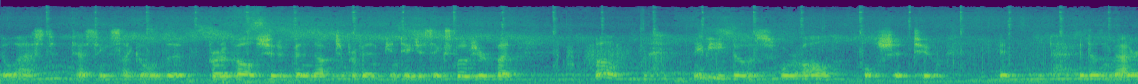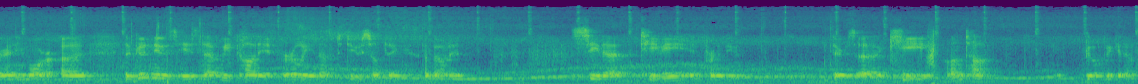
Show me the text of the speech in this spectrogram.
the last testing cycle. The protocol should have been enough to prevent contagious exposure, but, well, maybe those were all bullshit too. It, it doesn't matter anymore. Uh, the good news is that we caught it early enough to do something about it. See that TV in front of you? There's a key on top. Go pick it up.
